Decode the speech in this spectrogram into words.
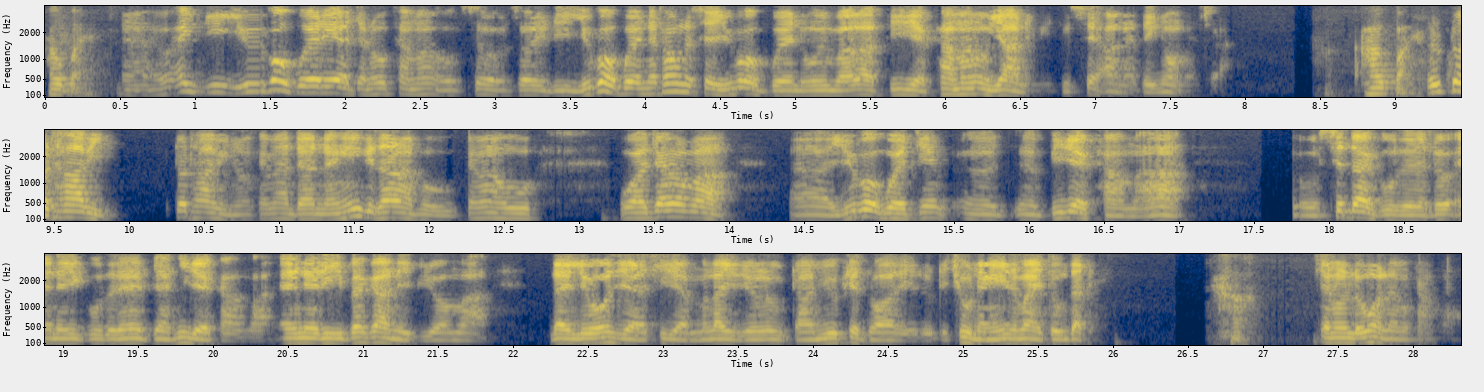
ဟုတ်ပါတယ်အဲအဲ့ဒီယူကောက်ပွဲတွေကကျွန်တော်ခံမှန်းဆို sorry ဒီယူကောက်ပွဲ2020ယူကောက်ပွဲနိုဝင်ဘာလပြီးရခံမှန်းလို့ရနေပြီသူစစ်အာဏာသိမ်းတော့မယ်ဆိုတာဟုတ်ပါတယ်တွတ်ထားပြီတွတ်ထားပြီနော်ခင်ဗျာဒါနိုင်ငံရေးကစားတာမဟုတ်ဘူးခင်ဗျာဟို ဟိုအကြောင်းမှအဲရုပ်ောက်ပွဲကျင်းပြီးတဲ့အခါမှာဟိုစစ်တပ်ကိုယ်စားလှယ်တို့ NLD ကိုယ်စားလှယ်ပြန်ညှိတဲ့အခါမှာ NLD ဘက်ကနေပြီးတော့မှလိုက်လျောစရာရှိတယ်မလိုက်လျောလို့ဒါမျိုးဖြစ်သွားတယ်လို့တချို့နိုင်ငံရေးသမားတွေသုံးသပ်တယ်ဟုတ်ကျွန်တော်လုံးဝလက်မခံဘူး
